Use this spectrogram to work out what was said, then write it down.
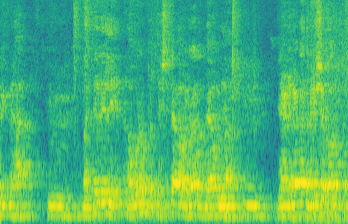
ವಿಗ್ರಹ. ಮಧ್ಯದಲ್ಲಿ ಅವರ ಪ್ರತಿಷ್ಠೆ ಅವರ ಎಡಗಡೆ ಋಷಿ ಭಕ್ತರು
